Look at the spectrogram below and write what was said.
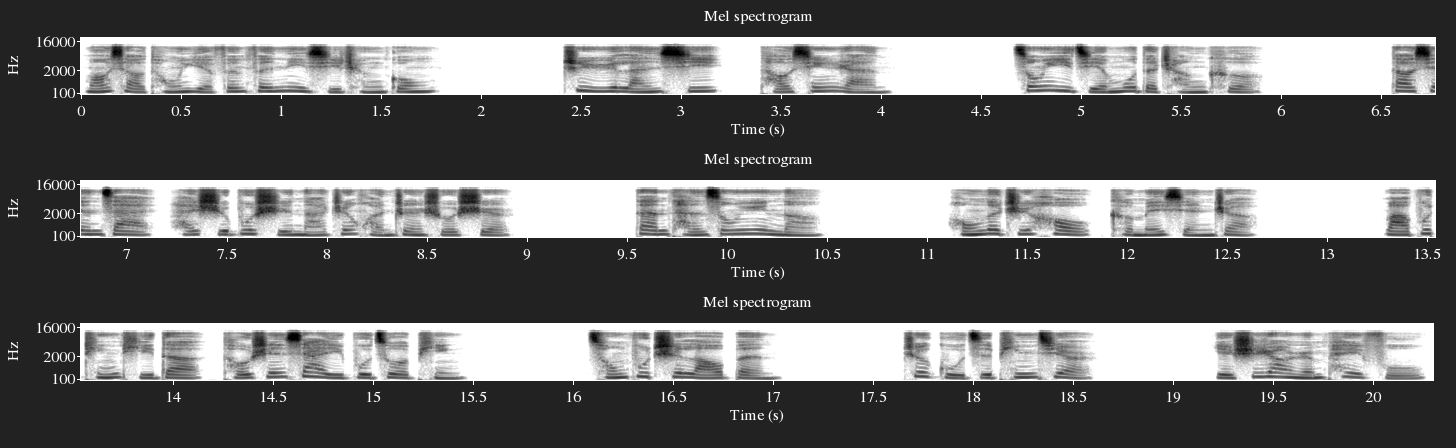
毛晓彤也纷纷逆袭成功。至于兰溪、陶欣然，综艺节目的常客，到现在还时不时拿《甄嬛传》说事儿。但谭松韵呢，红了之后可没闲着，马不停蹄的投身下一部作品，从不吃老本，这股子拼劲儿也是让人佩服。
